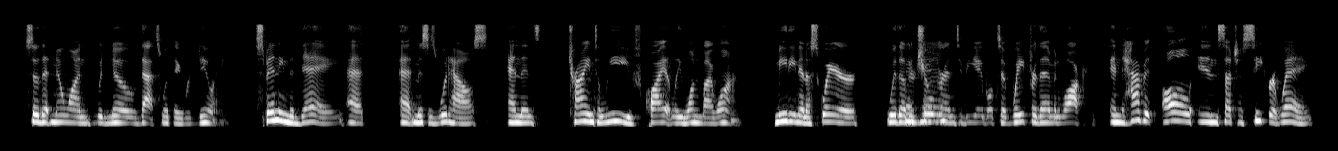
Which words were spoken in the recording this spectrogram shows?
so that no one would know that's what they were doing. Spending the day at at Mrs. Woodhouse and then trying to leave quietly one by one, meeting in a square with other Mhm. children to be able to wait for them and walk and have it all in such a secret way.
